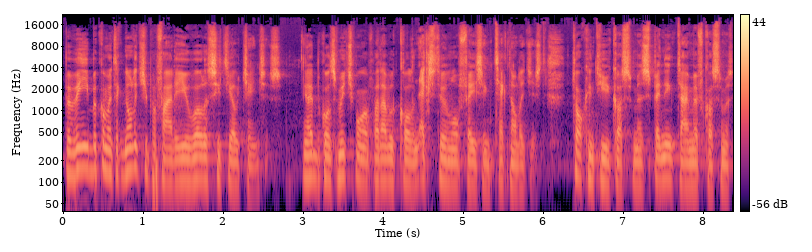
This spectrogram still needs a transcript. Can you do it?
but when you become a technology provider, your role as CTO changes. It becomes much more of what I would call an external facing technologist, talking to your customers, spending time with customers,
